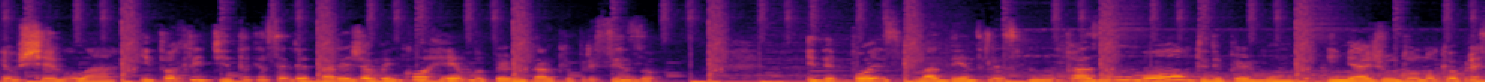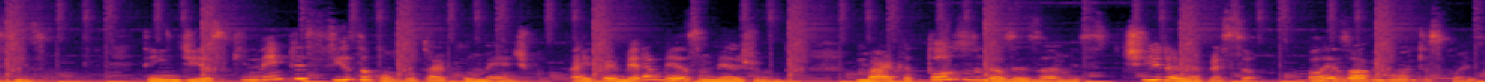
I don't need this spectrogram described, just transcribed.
Eu chego lá e tu acredita que a secretária já vem correndo perguntar o que eu preciso? E depois, lá dentro, eles me fazem um monte de perguntas e me ajudam no que eu preciso. Tem dias que nem preciso consultar com o médico, a enfermeira mesmo me ajuda, marca todos os meus exames, tira a minha pressão. Ela resolve muitas coisas.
